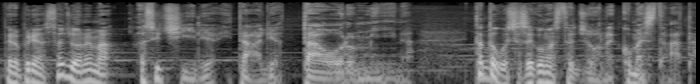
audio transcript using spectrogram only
della prima stagione, ma la Sicilia, Italia, Taormina. Tanto questa seconda stagione com'è stata?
